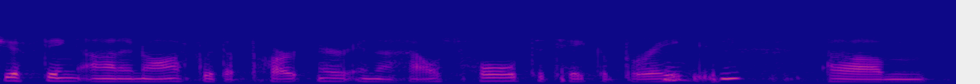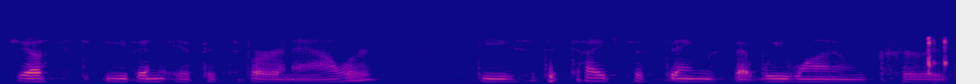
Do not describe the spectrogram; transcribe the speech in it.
shifting on and off with a partner in the household to take a break. Mm-hmm um, just even if it's for an hour. These are the types of things that we want to encourage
